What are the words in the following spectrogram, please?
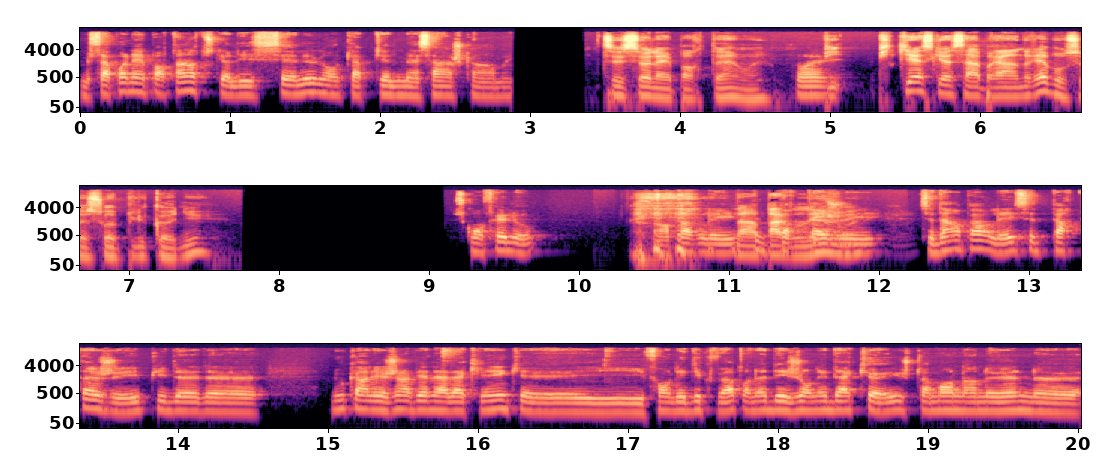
mais ça n'a pas d'importance parce que les cellules ont capté le message quand même. C'est ça l'important, oui. Puis, puis qu'est-ce que ça prendrait pour que ce soit plus connu? Ce qu'on fait là. En parler. d'en parler. C'est d'en parler, c'est de partager, puis de nous, quand les gens viennent à la clinique, euh, ils font des découvertes. On a des journées d'accueil. Justement, on en a une euh,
